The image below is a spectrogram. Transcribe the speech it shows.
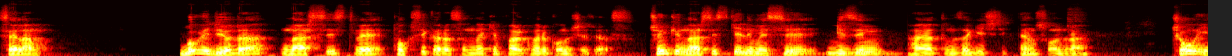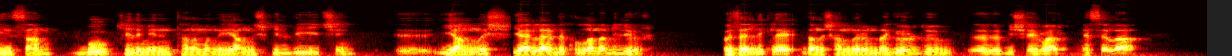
Selam. Bu videoda narsist ve toksik arasındaki farkları konuşacağız. Çünkü narsist kelimesi bizim hayatımıza geçtikten sonra çoğu insan bu kelimenin tanımını yanlış bildiği için e, yanlış yerlerde kullanabiliyor. Özellikle danışanlarımda gördüğüm e, bir şey var. Mesela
